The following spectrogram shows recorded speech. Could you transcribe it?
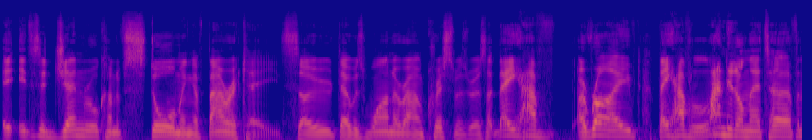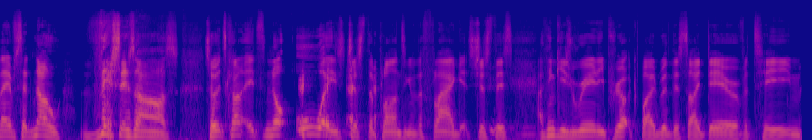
It's a general kind of storming of barricades. So there was one around Christmas where it's like they have arrived, they have landed on their turf, and they have said, "No, this is ours." So it's kind of it's not always just the planting of the flag. It's just this. I think he's really preoccupied with this idea of a team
